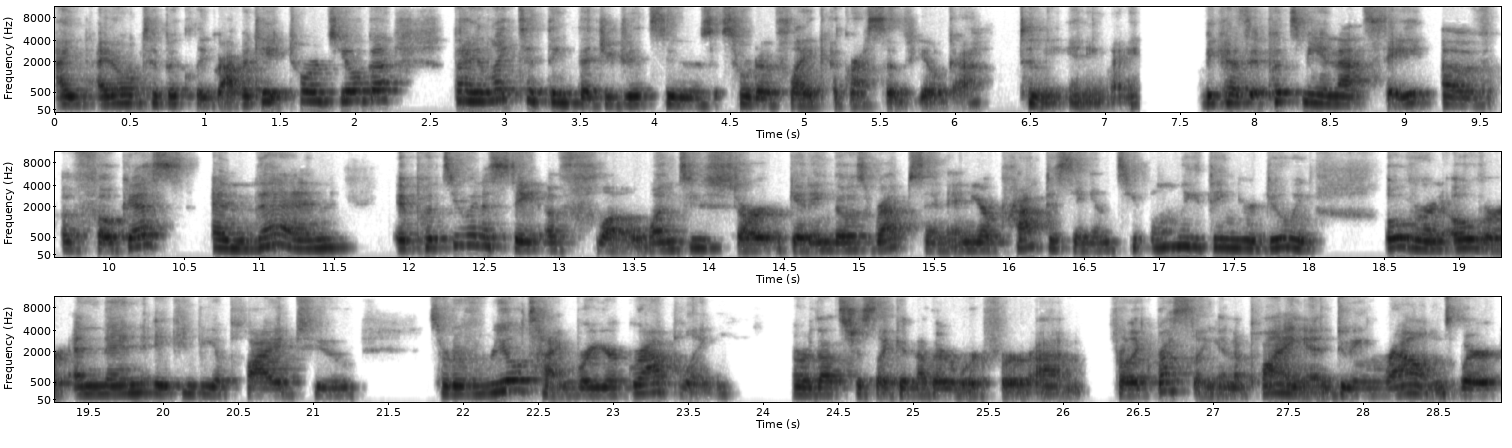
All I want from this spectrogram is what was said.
I, I don't typically gravitate towards yoga but i like to think that jujitsu is sort of like aggressive yoga to me anyway because it puts me in that state of, of focus. And then it puts you in a state of flow once you start getting those reps in and you're practicing and it's the only thing you're doing over and over. And then it can be applied to sort of real time where you're grappling or that's just like another word for um, for like wrestling and applying it and doing rounds where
